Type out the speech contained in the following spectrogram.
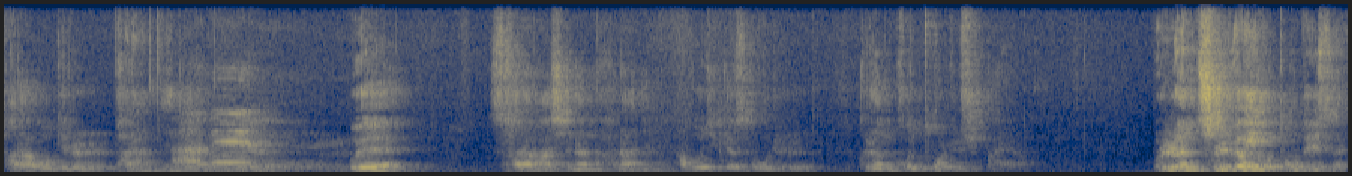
바라보기를 바랍니다. 아멘. 왜 사랑하시는 하나님 아버지께서 우리를 그런 고통을 주실까요? 물론 질병의 고통도 있어요.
